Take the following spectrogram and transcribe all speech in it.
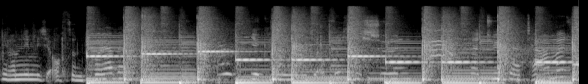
Wir haben nämlich auch so ein Feuerwehr. Hier kann man nämlich auch richtig schön Tatütata machen.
